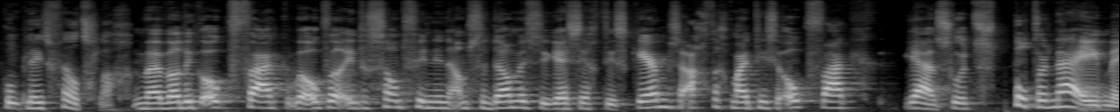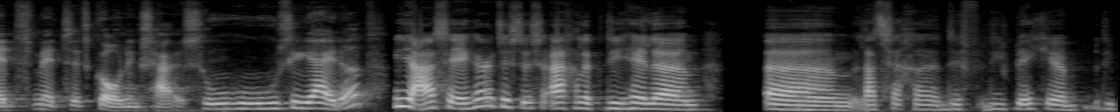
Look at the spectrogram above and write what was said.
compleet veldslag. Maar wat ik ook vaak ook wel interessant vind in Amsterdam is, jij zegt het is kermisachtig, maar het is ook vaak ja, een soort spotternij met, met het Koningshuis. Hoe, hoe, hoe zie jij dat? Ja, zeker. Het is dus eigenlijk die hele, um, laat zeggen, die, die beetje die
